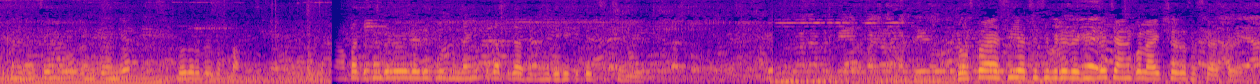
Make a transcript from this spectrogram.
कितने सस्ते हैं वो बनते होंगे दो दो रुपये पत्ता। यहाँ पर कितने रुपये लेडीज़ फ़ूड मिल जाएँगे? पचास पचास रुपये देखिए कितने सस्ते हैं दोस्तों, ऐसी अच्छी अच्छी वीडियो देखने के लिए चैनल को लाइक शेयर और सब्सक्राइब करें।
